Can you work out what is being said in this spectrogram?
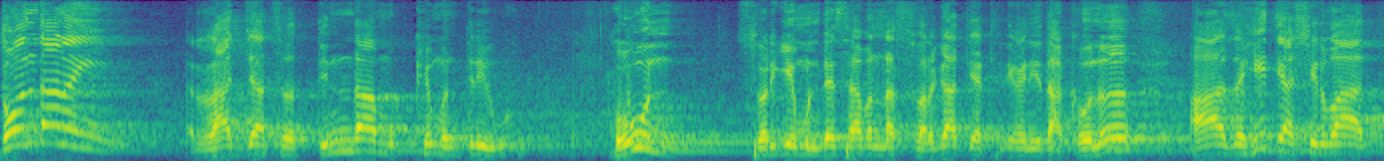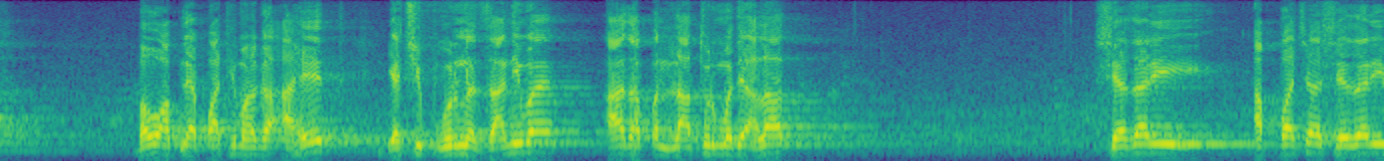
दोनदा नाही राज्याचं तीनदा मुख्यमंत्री होऊन स्वर्गीय मुंडे साहेबांना स्वर्गात या ठिकाणी दाखवलं. आजही ते आशीर्वाद भाऊ आपल्या पाठीमाग आहेत याची पूर्ण जाणीव आहे. आज आपण लातूरमध्ये आलात. शेजारी आप्पाच्या शेजारी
